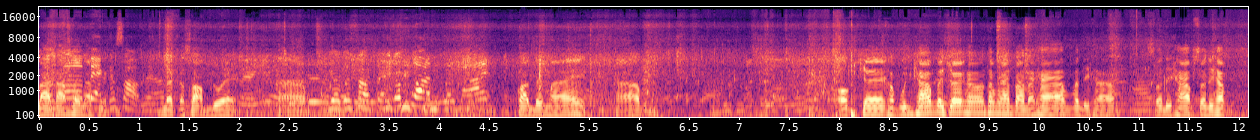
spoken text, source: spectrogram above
ราดน้ำใส่แบน้ำกเข็มกระสอบเลยครับแบกกระสอบด้วย ครับเดี๋ยวกระสอบเสร็จก็กวาดใบไม้กวาดใบไม้ครับ โอเคขอบคุณครับไปช่วยเขาทำงานต่อนะครับสวัสดีครับ สวัสดีครับสวัสดีครับ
